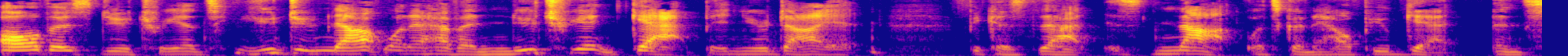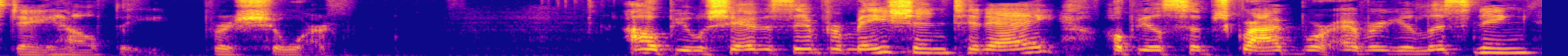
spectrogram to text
all those nutrients. You do not want to have a nutrient gap in your diet because that is not what's going to help you get and stay healthy for sure. I hope you will share this information today. Hope you'll subscribe wherever you're listening.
